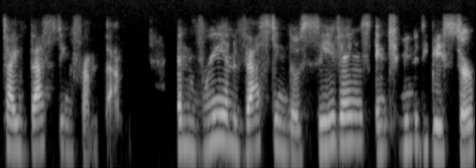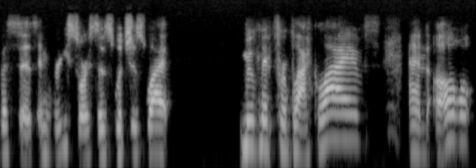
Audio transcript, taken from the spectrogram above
divesting from them and reinvesting those savings in community-based services and resources, which is what Movement for Black Lives and all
